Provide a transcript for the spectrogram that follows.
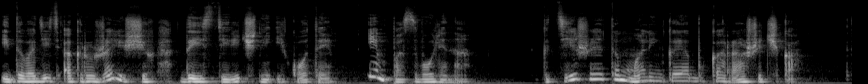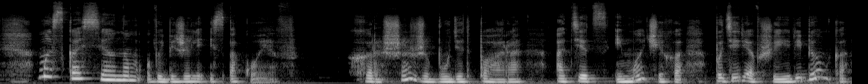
и доводить окружающих до истеричной икоты. Им позволено. Где же эта маленькая букарашечка? Мы с Кассианом выбежали из покоев. Хороша же будет пара, отец и мачеха, потерявшие ребенка,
